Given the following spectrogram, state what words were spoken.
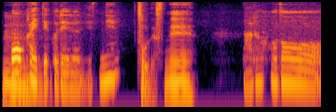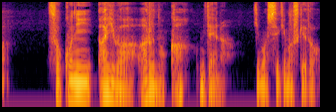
うんを書いてくれるんですね。そうですね。なるほど。そこに愛はあるのか？みたいな気もしてきますけど。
